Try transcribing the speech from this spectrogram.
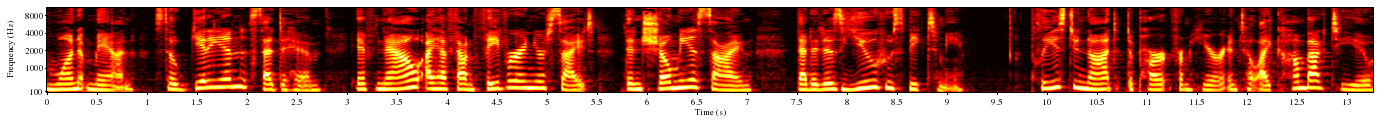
one man. So Gideon said to him, If now I have found favor in your sight, then show me a sign that it is you who speak to me. Please do not depart from here until I come back to you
